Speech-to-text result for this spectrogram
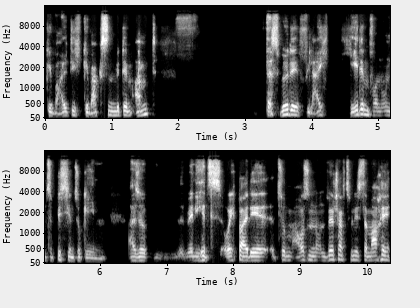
gewaltig gewachsen mit dem Amt. Das würde vielleicht jedem von uns ein bisschen so gehen. Also wenn ich jetzt euch beide zum Außen- und Wirtschaftsminister mache,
